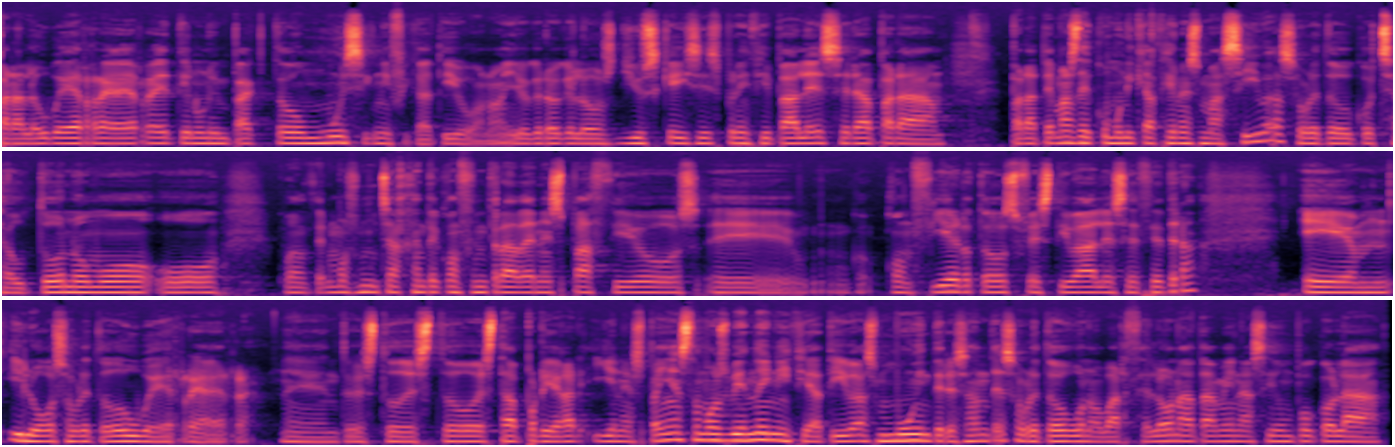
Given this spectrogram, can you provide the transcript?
para la VRR tiene un impacto muy significativo, ¿no? Yo creo que los use cases principales será para, para temas de masivas, sobre todo coche autónomo o cuando tenemos mucha gente concentrada en espacios, eh, co- conciertos, festivales, etcétera, eh, y luego sobre todo VRR. Eh, entonces todo esto está por llegar y en España estamos viendo iniciativas muy interesantes, sobre todo, bueno, Barcelona también ha sido un poco la,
